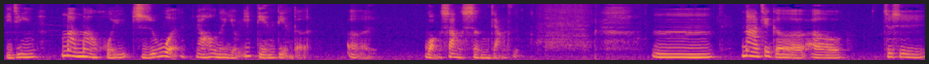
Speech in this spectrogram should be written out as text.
已经慢慢回止稳，然后呢，有一点点的呃往上升这样子。嗯，那这个呃就是。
